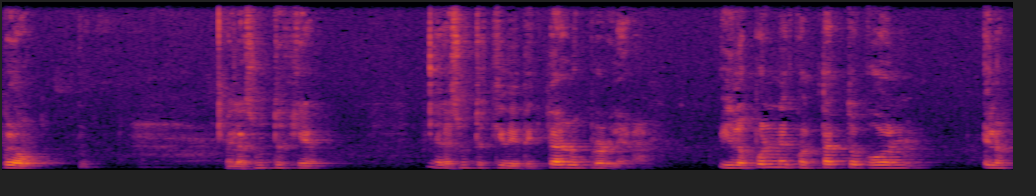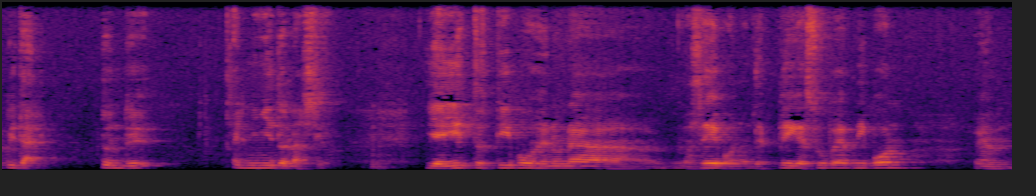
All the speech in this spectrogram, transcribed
Pero el asunto es que el asunto es que detectaron un problema y los ponen en contacto con el hospital donde el niñito nació. Y ahí estos tipos en una, no sé, pues, un despliegue súper nipón, em,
